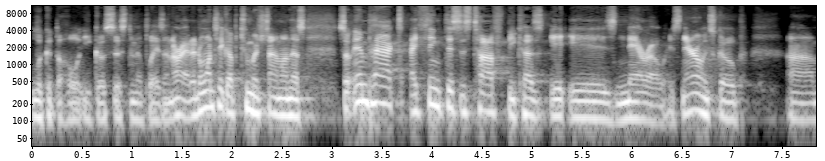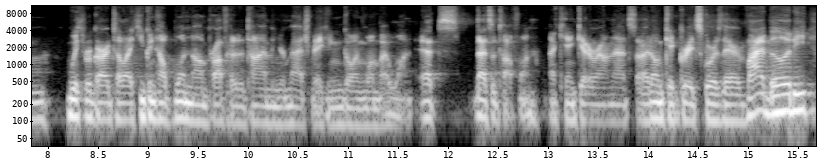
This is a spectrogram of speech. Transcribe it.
look at the whole ecosystem it plays in. All right, I don't want to take up too much time on this. So impact, I think this is tough because it is narrow. It's narrow in scope um, with regard to like you can help one nonprofit at a time and your matchmaking going one by one. That's that's a tough one. I can't get around that, so I don't get great scores there. Viability,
